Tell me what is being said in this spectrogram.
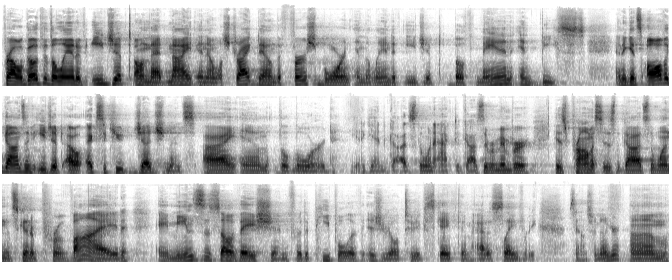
For I will go through the land of Egypt on that night, and I will strike down the firstborn in the land of Egypt, both man and beast. And against all the gods of Egypt I will execute judgments. I am the Lord. Yet again, God's the one acting. God's the remember his promises. That God's the one that's going to provide a means of salvation for the people of Israel to escape them out of slavery. Sounds familiar? Um,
